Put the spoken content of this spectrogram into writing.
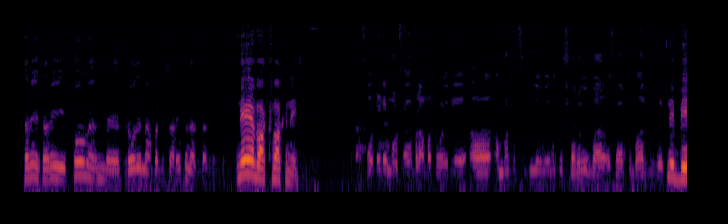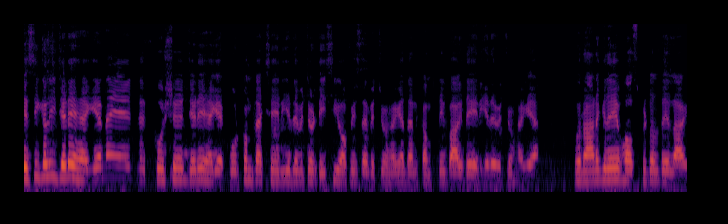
ਸਰ ਇਹ ਸਾਰੇ ਇੱਕੋ ਗਰੋਹ ਦੇ ਮੈਂਬਰ ਨੇ ਸਾਰੇ ਕੋਲ ਲੱਗਦਾ ਨੇ ਵੱਖ-ਵੱਖ ਨੇ ਜੀ। ਸਰ ਜਿਹੜੇ ਮੋਟਰਸਾਈਕਲ ਬਰਾਮਦ ਹੋਏ ਤੇ ਅਹ, ਅੰਮ੍ਰਿਤਸਰ ਸਿਟੀ ਦੇ ਹੋਏ ਨੇ ਕੋਈ ਸ਼ਹਿਰੋਂ ਵੀ ਬਾਹਰ ਸ਼ਹਿਰ ਤੋਂ ਬਾਹਰ ਵੀ ਹੋਏ? ਨੇ ਬੇਸਿਕਲੀ ਜਿਹੜੇ ਹੈਗੇ ਨਾ ਇਹ ਕੁਝ ਜਿਹੜੇ ਹੈਗੇ ਕੋਰਟ ਕੰਪਲੈਕਸ ਏਰੀਆ ਦੇ ਵਿੱਚੋਂ ਡੀਸੀ ਆਫਿਸ ਦੇ ਵਿੱਚੋਂ ਹੈਗੇ ਦੈਨ ਕੰਪਨੀ ਬਾਗ ਦੇ ਏਰੀਆ ਦੇ ਵਿੱਚੋਂ ਹੈਗੇ ਆ। ਗੁਰੂ ਨਾਨਕ ਦੇਵ ਹਸਪੀਟਲ ਦੇ ਲਾਗ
